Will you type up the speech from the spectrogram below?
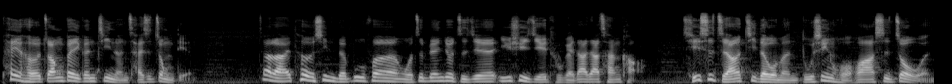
配合装备跟技能才是重点。再来特性的部分，我这边就直接依序截图给大家参考。其实只要记得我们毒性火花是皱纹，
